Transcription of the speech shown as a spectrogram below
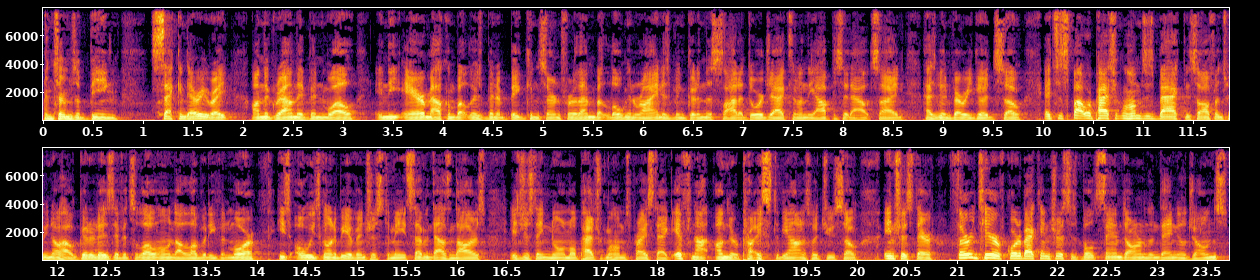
in terms of being secondary, right? On the ground, they've been well. In the air, Malcolm Butler's been a big concern for them, but Logan Ryan has been good in the slot. Adoree Jackson on the opposite outside has been very good. So it's a spot where Patrick Mahomes is back. This offense, we know how good it is. If it's low owned, I'll love it even more. He's always going to be of interest to me. $7,000 is just a normal Patrick Mahomes price tag, if not underpriced, to be honest with you. So interest there. Third tier of quarterback interest is both Sam Darnold and Daniel Jones.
